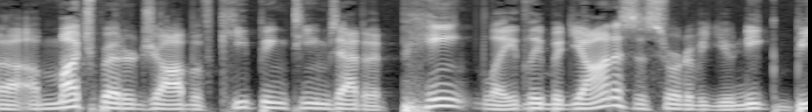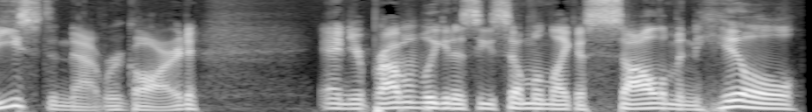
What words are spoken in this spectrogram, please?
uh, a much better job of keeping teams out of the paint lately, but Giannis is sort of a unique beast in that regard and you're probably going to see someone like a Solomon Hill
